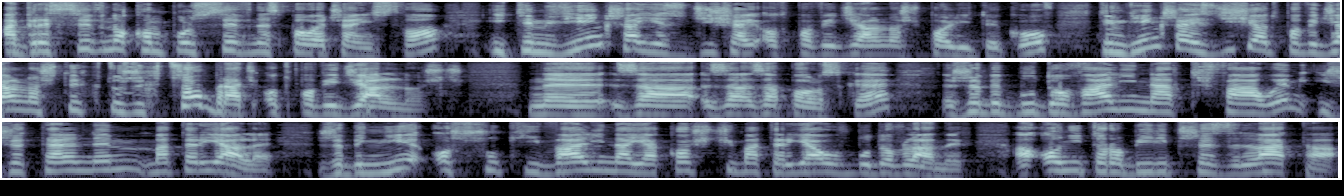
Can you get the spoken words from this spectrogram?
agresywno-kompulsywne społeczeństwo i tym większa jest dzisiaj odpowiedzialność polityków, tym większa jest dzisiaj odpowiedzialność tych, którzy chcą brać odpowiedzialność E, za, za, za Polskę, żeby budowali na trwałym i rzetelnym materiale, żeby nie oszukiwali na jakości materiałów budowlanych, a oni to robili przez lata.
